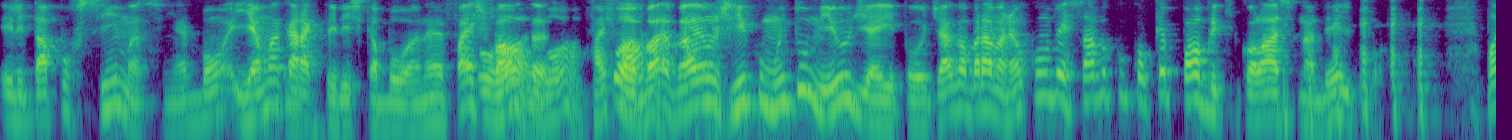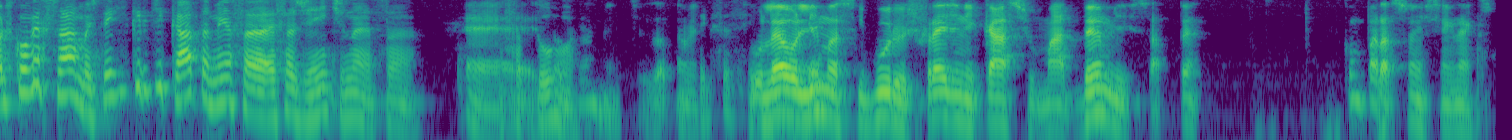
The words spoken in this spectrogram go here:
ele tá por cima, assim, é bom. E é uma característica boa, né? Faz Boa, falta. boa, faz Pô, falta. vai, vai uns ricos muito humildes aí, pô. O Thiago Abravanel conversava com qualquer pobre que colasse na dele, pô. Pode conversar, mas tem que criticar também essa, essa gente, né? Essa, É, Essa turma. Exatamente, exatamente. tem que ser assim. O Léo Lima Seguros, Fred Nicásio, Madame Satã. Comparações sem nexo.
